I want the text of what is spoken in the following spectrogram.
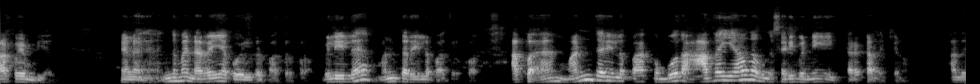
பார்க்கவே முடியாது. என்னங்க இந்த மாதிரி நிறைய கோயில்கள் பார்த்துருக்குறோம். வெளியில மண் தரையில பார்த்துருக்கோம். அப்ப மண் தரையில பார்க்கும்போது அதையாவது அவங்க சரி பண்ணி கரெக்டா வைக்கணும். அந்த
